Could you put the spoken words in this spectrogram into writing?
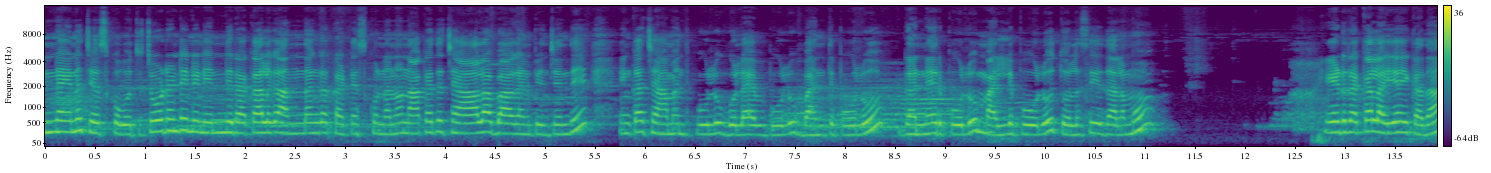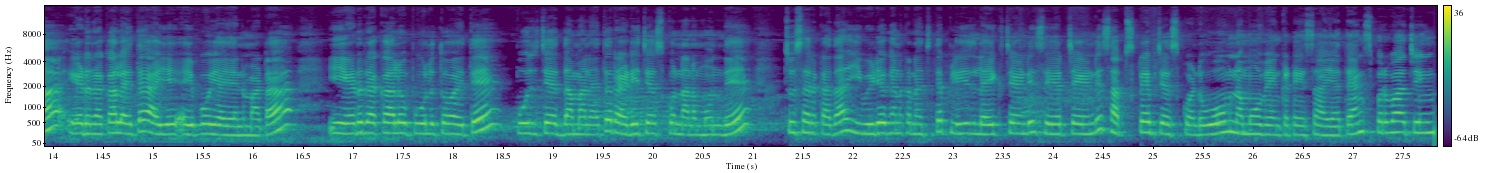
ఎన్నైనా చేసుకోవచ్చు. చూడండి నేను ఎన్ని రకాలుగా అందంగా కట్టేసుకున్నాను నాకైతే చాలా బాగా అనిపించింది. ఇంకా చామంతి పూలు గులాబీ పూలు బంతి పూలు గన్నేరు పూలు మల్లె పూలు తులసి దళము ఏడు రకాలు అయ్యాయి కదా. ఏడు రకాలు అయితే అయ్యాయి అయిపోయాయి అనమాట ఈ ఏడు రకాల పూలతో అయితే పూజ చేద్దామని అయితే రెడీ చేసుకున్నాను ముందే. చూసారు కదా ఈ వీడియో కనుక నచ్చితే ప్లీజ్ లైక్ చేయండి షేర్ చేయండి సబ్స్క్రైబ్ చేసుకోండి. ఓం నమో వెంకటేశాయ. Thanks for watching.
